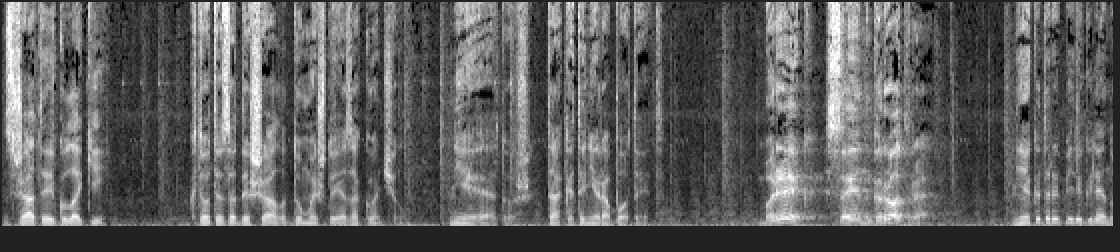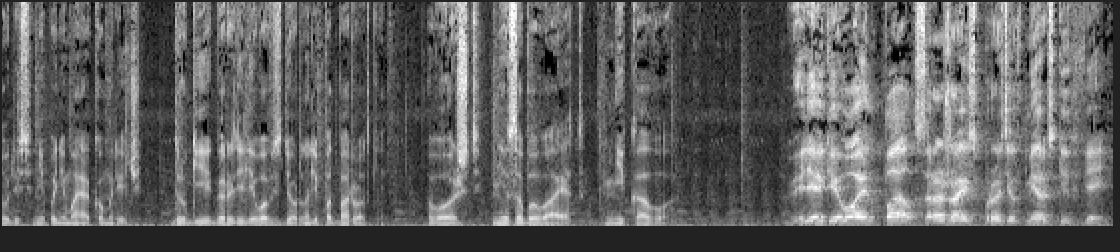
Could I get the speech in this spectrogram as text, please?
сжатые кулаки. Кто-то задышал, думая, что я закончил. Нет уж, так это не работает. Брэк, сын Гротра! Некоторые переглянулись, не понимая, о ком речь. Другие горделиво вздернули подбородки. Вождь не забывает никого. Великий воин пал, сражаясь против мерзких фей.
